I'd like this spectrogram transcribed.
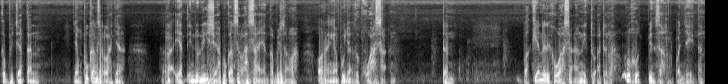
kebijakan yang bukan salahnya rakyat Indonesia, bukan salah saya, tapi salah orang yang punya kekuasaan. Dan bagian dari kekuasaan itu adalah Luhut Binsar Panjaitan.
